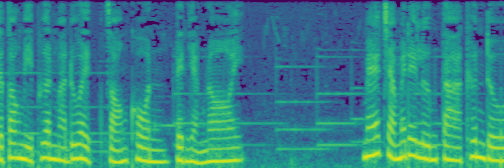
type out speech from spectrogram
จะต้องมีเพื่อนมาด้วยสองคนเป็นอย่างน้อย แม้จะไม่ได้ลืมตาขึ้นดู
